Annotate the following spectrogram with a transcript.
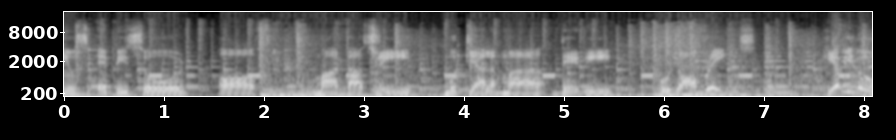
news episode of Mata Sri Mutyalamma Devi Puja offerings. Here we go.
